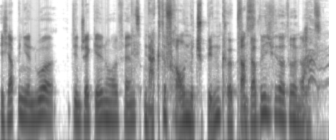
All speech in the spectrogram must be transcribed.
ich habe ihn ja nur den Jack Gyllenhaal-Fans. Nackte Frauen mit Spinnenköpfen, das, da bin ich wieder drin. Jetzt.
